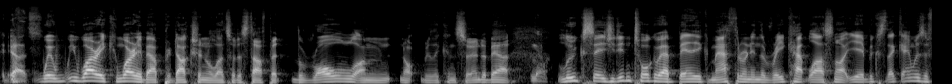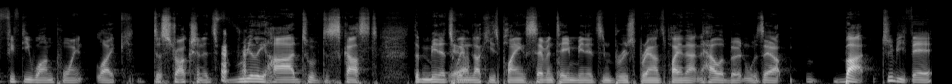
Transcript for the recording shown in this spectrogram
it does. We, we worry can worry about production all that sort of stuff, but the role I'm not really concerned about. No. Luke says you didn't talk about Bennedict Mathurin in the recap last night, yeah, because that game was a 51 point like destruction. It's really hard to have discussed the minutes Yeah. when he's playing 17 minutes and Bruce Brown's playing that and Halliburton was out. But to be fair,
